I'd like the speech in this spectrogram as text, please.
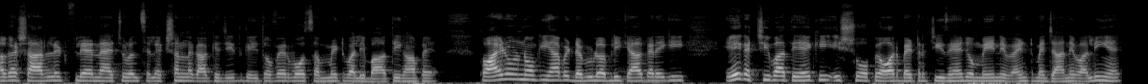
अगर शार्लेट फ्लेयर नेचुरल सिलेक्शन लगा के जीत गई तो फिर वो सबमिट वाली बात ही कहाँ पे तो आई डोंट नो कि यहाँ पे डब्ल्यू डब्ल्यू क्या करेगी। एक अच्छी बात यह है कि इस शो पे और बेटर चीज़ें हैं जो मेन इवेंट में जाने वाली हैं।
